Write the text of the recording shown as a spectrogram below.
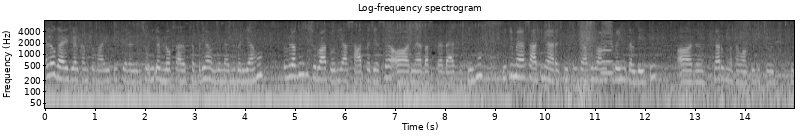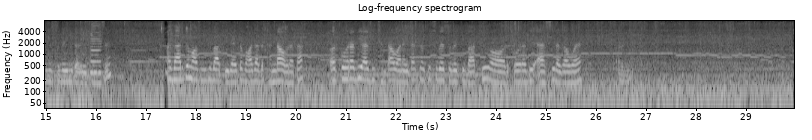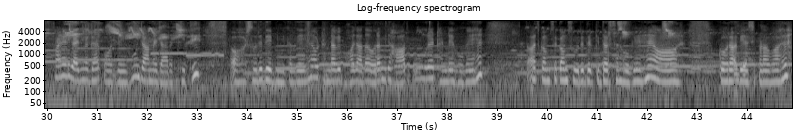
Hello guys welcome to my YouTube channel Soni के blogs आप सब बढ़िया होंगे, मैं भी बढ़िया हूँ। तो ब्लॉगिंग की शुरुआत हो रही है आज सात बजे से और मैं बस पर बैठ चुकी हूँ, क्योंकि मैं साथ ही में आ रखी थी से वहाँ में सुबह ही निकल गई थी। और क्या रुकना था वहाँ पे फिर मैं सुबह ही निकल गई थी वहाँ से और बाहर के मौसम की बात की जाए तो बहुत ज़्यादा ठंडा हो रहा था। और कोहरा भी अभी छंटा हुआ नहीं था, क्योंकि सुबह सुबह की बात थी और कोहरा भी ऐसे ही लगा हुआ है। फाइनली गाइज़ मैं घर पहुँच गई हूँ, जहाँ मैं जा रखी थी। और सूर्य देव भी निकल गए हैं और ठंडा भी बहुत ज़्यादा हो रहा है। मेरे हाथ पूरे ठंडे हो गए हैं। तो आज कम से कम सूर्य देव के दर्शन हो गए हैं और कोहरा भी ऐसे पड़ा हुआ है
